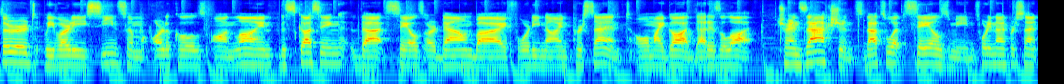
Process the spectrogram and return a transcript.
3rd. We've already seen some articles online discussing that sales are down by 49%. Oh my god, that is a lot. Transactions, that's what sales means. 49%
